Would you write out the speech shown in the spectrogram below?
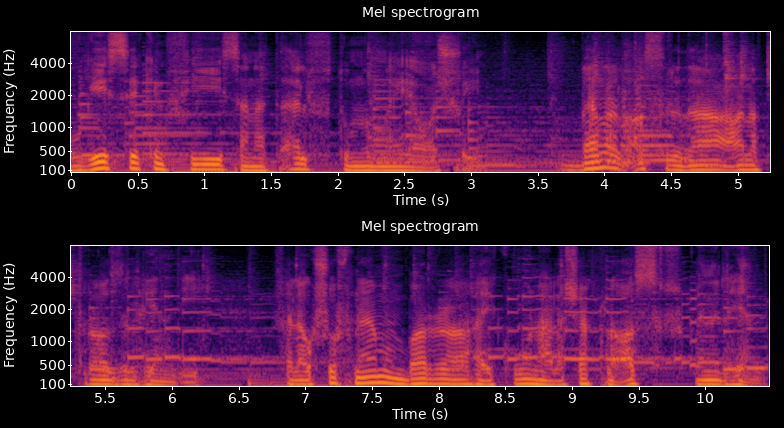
وجي سكن فيه سنة 1820 بنى القصر ده على الطراز الهندي فلو شفناه من بره هيكون على شكل قصر من الهند.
